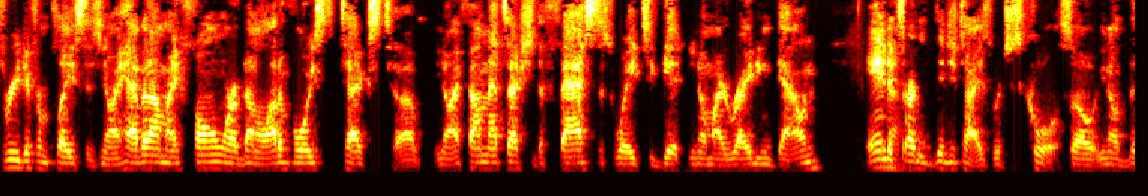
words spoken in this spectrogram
three different places. You know, I have it on my phone where I've done a lot of voice to text. Uh, you know, I found that's actually the fastest way to get you know my writing down and yeah. it's already digitized, which is cool. So you know the,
